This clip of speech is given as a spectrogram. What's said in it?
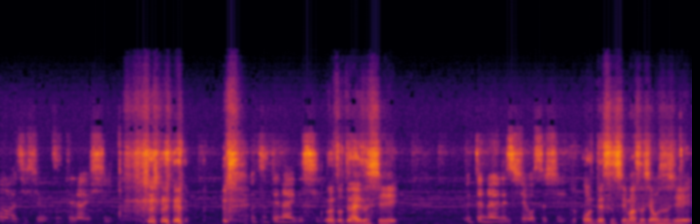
高橋氏映ってないし。映ってないですし。映ってないですし、映ってないですし、お寿司。おですし、ますし、お寿司？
